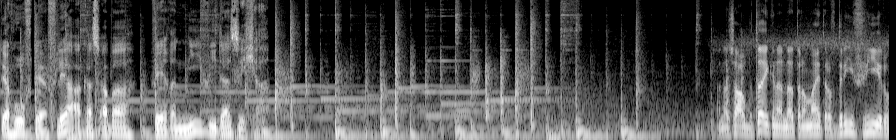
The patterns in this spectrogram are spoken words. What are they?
Der Hof der Fleerackers aber wäre nie wieder sicher. Dat zou betekenen dat er een meter of drie, vier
